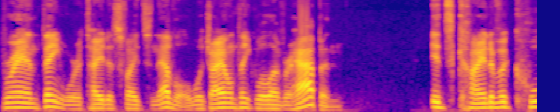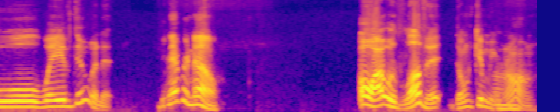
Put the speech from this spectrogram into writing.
brand thing where Titus fights Neville, which I don't think will ever happen, it's kind of a cool way of doing it. You never know. Oh, I would love it. Don't get me Mhm. wrong.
